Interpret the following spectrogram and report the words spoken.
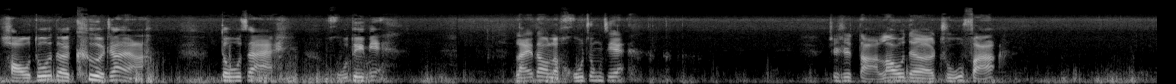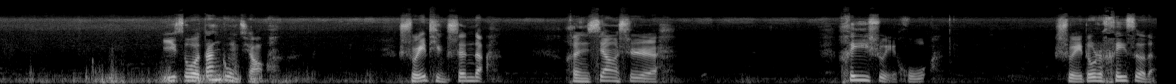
好多的客栈啊，都在湖对面。来到了湖中间，这是打捞的竹筏，一座单拱桥，水挺深的，很像是黑水湖，水都是黑色的。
